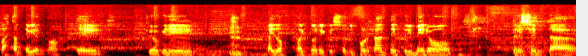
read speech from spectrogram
bastante bien, ¿no? Eh, creo que hay dos factores que son importantes. Primero, presenta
